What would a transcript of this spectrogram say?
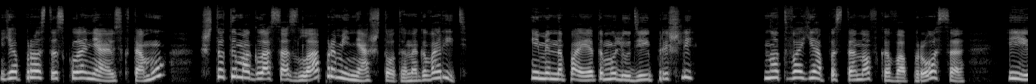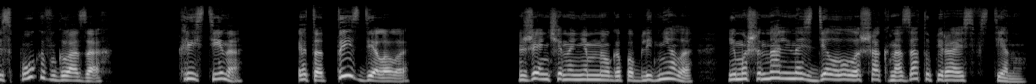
Я просто склоняюсь к тому, что ты могла со зла про меня что-то наговорить. Именно поэтому люди и пришли. Но твоя постановка вопроса и испуг в глазах. Кристина, это ты сделала?» Женщина немного побледнела и машинально сделала шаг назад, упираясь в стену.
